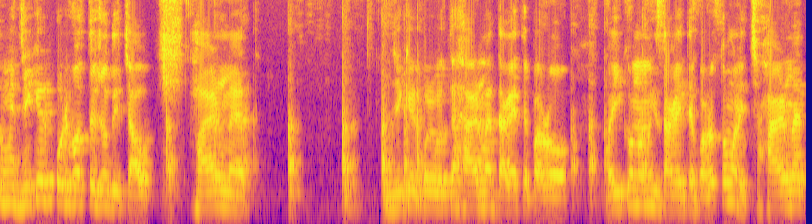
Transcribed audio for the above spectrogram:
তুমি জিকের পরিবর্তে যদি চাও হায়ার ম্যাথ জিকের পরিবর্তে হায়ার ম্যাথ দাগাইতে পারো বা ইকোনমিক্স দাগাইতে পারো, তোমার ইচ্ছা হায়ার ম্যাথ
